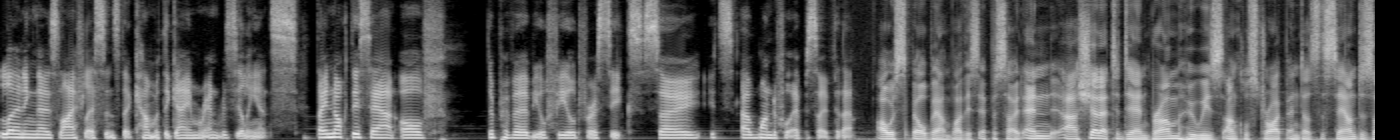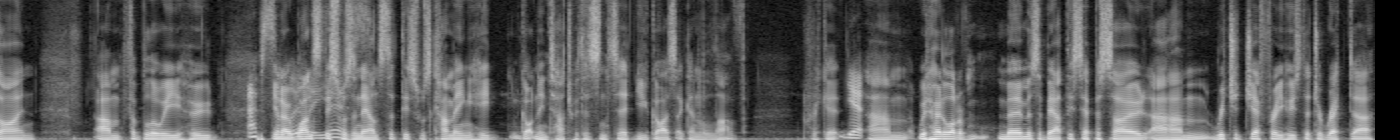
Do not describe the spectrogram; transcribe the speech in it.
learning those life lessons that come with the game around resilience. They knock this out of the proverbial field for a six. So it's a wonderful episode for that. I was spellbound by this episode. And uh, shout out to Dan Brumm, who is Uncle Stripe and does the sound design um, for Bluey, who, Absolutely, you know, once this yes. was announced that this was coming, he'd gotten in touch with us and said, You guys are going to love cricket. Yeah. Um, we'd heard a lot of murmurs about this episode. Um, Richard Jeffery, who's the director,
